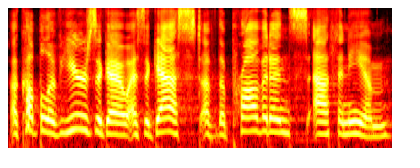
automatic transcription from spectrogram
a couple of years ago as a guest of the Providence Athenaeum,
